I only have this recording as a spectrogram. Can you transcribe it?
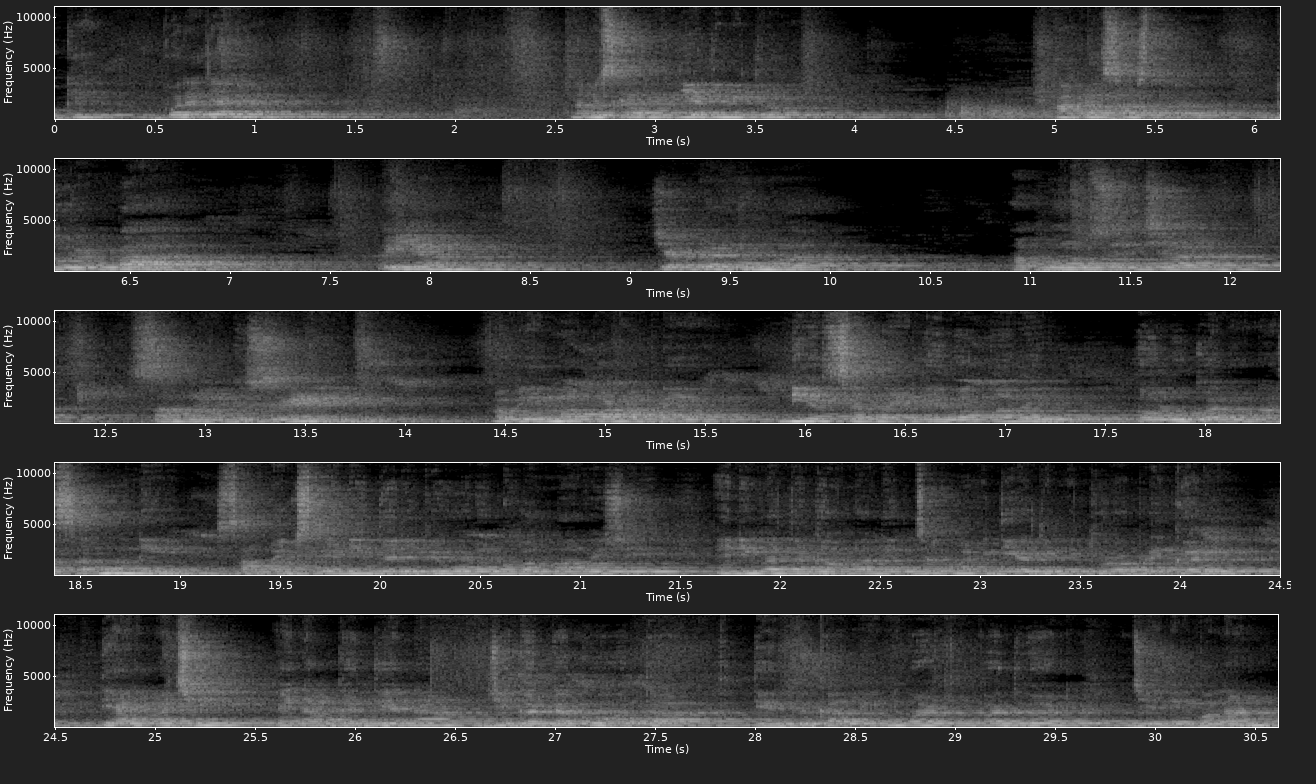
Okay ઉપર જ આવ્યું નમસ્કાર વિદ્યાર્થી મિત્રો. આંકડાશાસ્ત્ર ધોરણ બાર. અહીંયા ચેપ્ટર નંબર આપણો આવશે ચાર. સામાયિક શ્રેણી. હવે એમાં પણ આપણે નિયત સમય લેવામાં આવેલ અવલોકનોના સમૂહને સામાયિક શ્રેણી તરીકે ઓળખવામાં આવે છે. એની વાત અગાઉના લેક્ચરમાં વિદ્યાર્થી મિત્રો આપણે કરી. ત્યાર પછી એના અગત્યના જે ઘટકો હતા, દીર્ઘકાલીન વલણ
